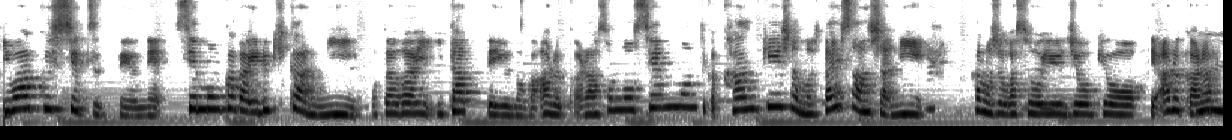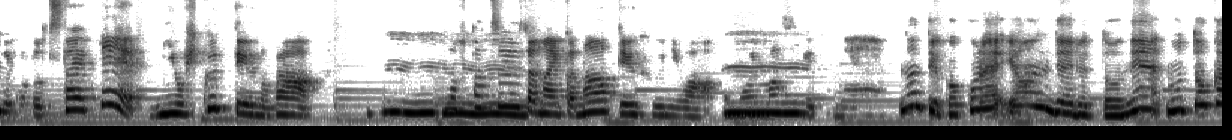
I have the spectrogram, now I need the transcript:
リワーク施設っていうね専門家がいる期間にお互いいたっていうのがあるからその専門っていうか関係者の第三者に彼女がそういう状況であるからということを伝えて身を引くっていうのが、この2つじゃないかなっていうふうには思いますけどね。なんていうかこれ読んでるとね元カ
